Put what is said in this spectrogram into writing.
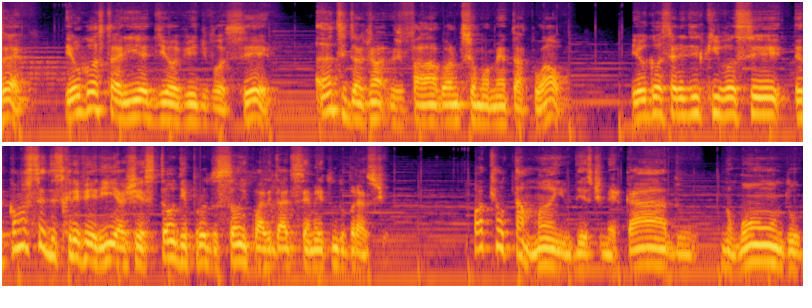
Zé, eu gostaria de ouvir de você, antes de falar agora do seu momento atual, eu gostaria de que você. Como você descreveria a gestão de produção e qualidade de semente no Brasil? Qual que é o tamanho deste mercado no mundo?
